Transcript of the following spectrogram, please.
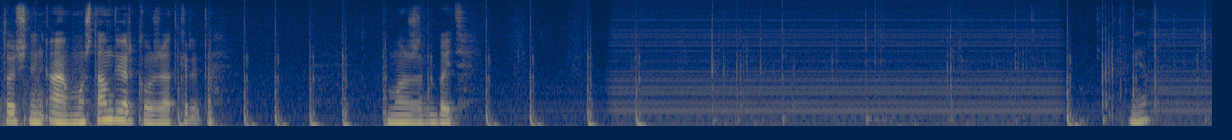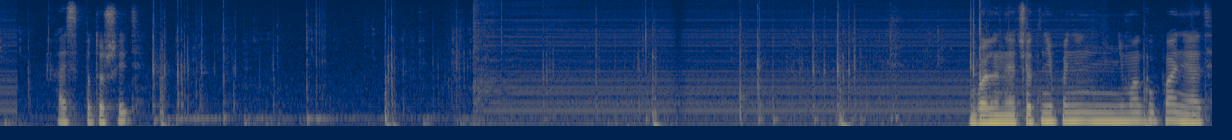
точно... А, может там дверка уже открыта? Может быть. Нет? А если потушить? Блин, я что-то не, пони... не могу понять,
